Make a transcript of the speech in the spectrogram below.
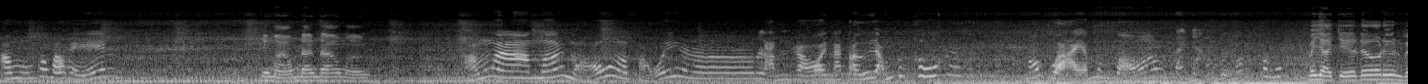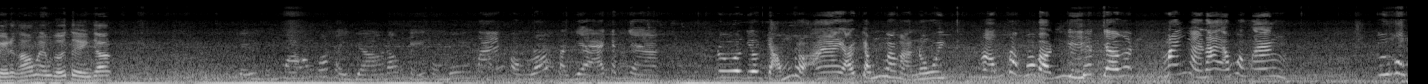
Ông không có bảo hiểm. Nhưng mà ông đang đau mà ổng à, mới mổ phổi à, lành rồi mà tự ổng hút thuốc hốt hoài ổng không bỏ tại nhận được hút thuốc. Bây giờ chị đưa đi bệnh viện được không? Em gửi tiền cho. Chị cũng không có thời giờ đâu. Chị còn buôn bán còn lót bà già ở trong nhà. Đưa vô chổng rồi ai ở trong mà mà nuôi. Không không có bệnh gì hết trơn á. Mấy ngày nay ổng không ăn. Cứ hút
